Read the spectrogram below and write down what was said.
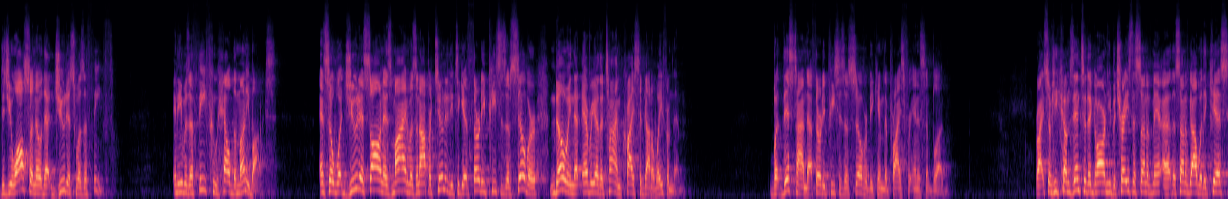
Did you also know that Judas was a thief? And he was a thief who held the money box. And so, what Judas saw in his mind was an opportunity to get 30 pieces of silver, knowing that every other time Christ had got away from them. But this time, that 30 pieces of silver became the price for innocent blood. Right? So he comes into the garden, he betrays the Son of, Man, uh, the Son of God with a kiss.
